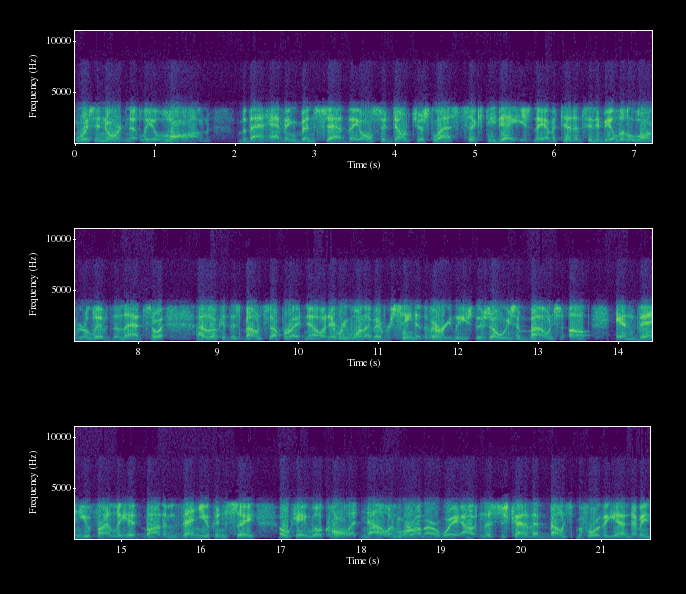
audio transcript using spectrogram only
was inordinately long. But that having been said, they also don't just last 60 days. They have a tendency to be a little longer lived than that. So I, I look at this bounce up right now, and every one I've ever seen, at the very least, there's always a bounce up, and then you finally hit bottom. Then you can say, okay, we'll call it now, and we're on our way out. And this is kind of that bounce before the end. I mean,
